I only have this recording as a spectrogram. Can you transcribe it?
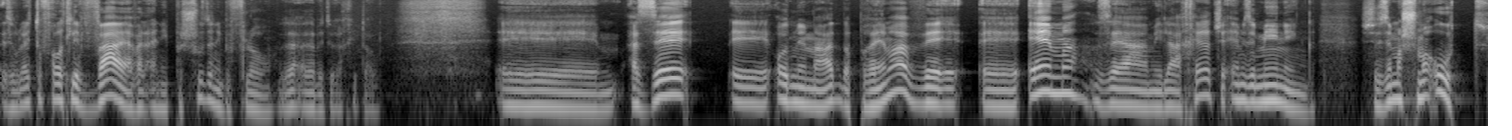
זה אולי תופעות לוואי, אבל אני פשוט, אני בפלואו, זה, זה הביטוי הכי טוב. אה, אז זה אה, עוד ממד בפרמה, ו-M זה המילה האחרת, ש-M זה meaning, שזה משמעות,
